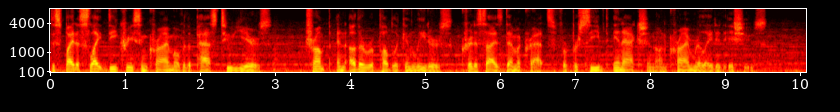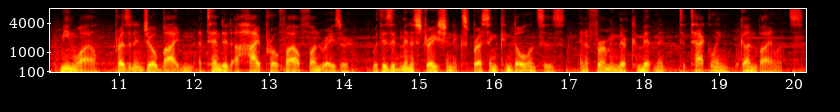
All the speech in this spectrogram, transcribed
Despite a slight decrease in crime over the past two years, Trump and other Republican leaders criticized Democrats for perceived inaction on crime-related issues. Meanwhile, President Joe Biden attended a high-profile fundraiser with his administration expressing condolences and affirming their commitment to tackling gun violence.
